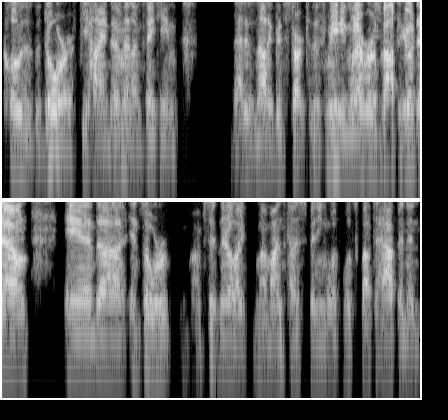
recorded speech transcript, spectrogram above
closes the door behind him, and I'm thinking that is not a good start to this meeting. Whatever is about to go down, and uh, and so we're I'm sitting there like my mind's kind of spinning what, what's about to happen, and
